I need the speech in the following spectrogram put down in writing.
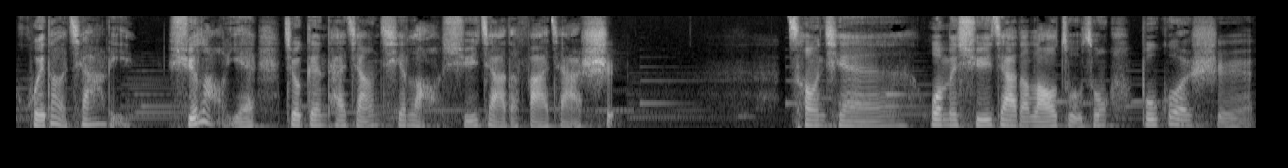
回到家里，徐老爷就跟他讲起老徐家的发家史。从前，我们徐家的老祖宗不过是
